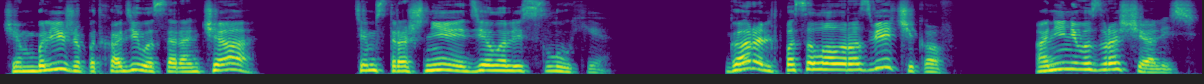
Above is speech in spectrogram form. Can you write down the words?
Чем ближе подходила саранча, тем страшнее делались слухи. Гарольд посылал разведчиков, они не возвращались.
